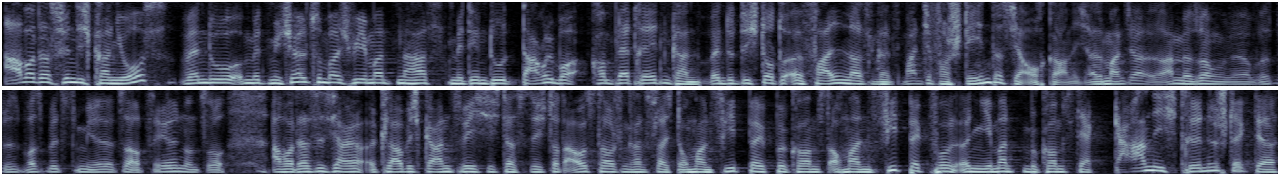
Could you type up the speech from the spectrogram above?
Aber das finde ich grandios, wenn du mit Michel zum Beispiel jemanden hast, mit dem du darüber komplett reden kannst, wenn du dich dort äh, fallen lassen kannst. Manche verstehen das ja auch gar nicht. Also manche haben ja so, ja, was, was, willst du mir jetzt erzählen und so. Aber das ist ja, glaube ich, ganz wichtig, dass du dich dort austauschen kannst, vielleicht auch mal ein Feedback bekommst, auch mal ein Feedback von jemandem bekommst, der gar nicht drin steckt, der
